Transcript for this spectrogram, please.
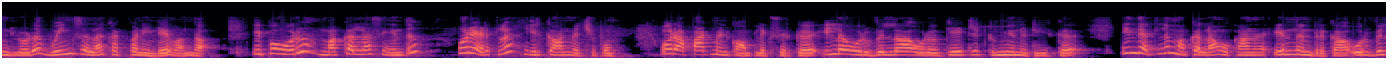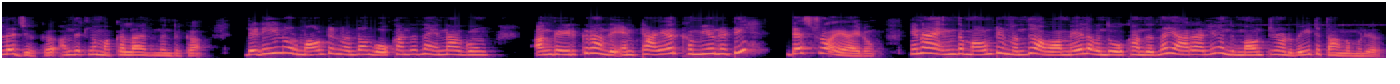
எங்களோட விங்ஸ் எல்லாம் கட் பண்ணிகிட்டே வந்தா. இப்போ ஒரு மக்கள்லாம் சேர்ந்து ஒரு இடத்துல இருக்கான்னு வச்சுப்போம். ஒரு அப்பார்ட்மெண்ட் காம்ப்ளெக்ஸ் இருக்குது இல்லை ஒரு வில்லா ஒரு கேட்டட் கம்யூனிட்டி இருக்குது இந்த இடத்துல மக்கள்லாம் உட்காந்து இருந்துட்டுருக்கா ஒரு வில்லேஜ் இருக்குது அந்த இடத்துல மக்கள்லாம் இருந்துட்டுருக்கா திடீர்னு ஒரு மவுண்டன் வந்து அங்க உட்காந்துருந்தா என்ன ஆகும் அங்க இருக்கிற அந்த என்டையர் கம்யூனிட்டி டெஸ்ட்ராய் ஆயிடும். ஏன்னா இந்த மவுண்டன் வந்து அவ மேல வந்து உட்காந்துருந்தா யாராலையும் அந்த மவுண்டனோட வெயிட் தாங்க முடியாது.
